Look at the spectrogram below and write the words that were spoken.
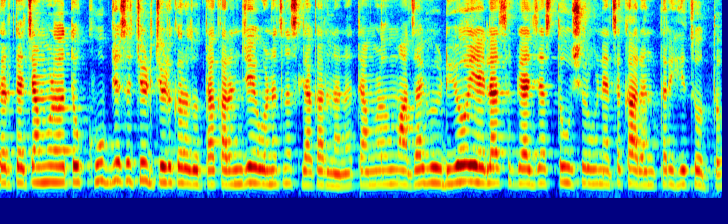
तर त्याच्यामुळं तो खूप जास्त चिडचिड करत होता कारण जेवणच नसल्या कारणानं. त्यामुळं माझा व्हिडिओ यायला सगळ्यात जास्त उशीर होण्याचं कारण तर हेच होतं.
